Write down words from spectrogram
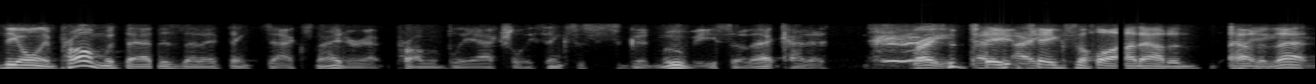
the only problem with that is that I think Zack Snyder probably actually thinks this is a good movie, so that kind of Right. ta- I- I- takes a lot out of out of that.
